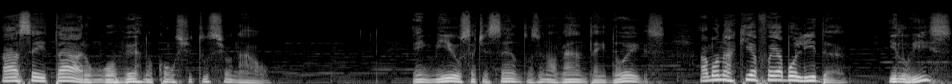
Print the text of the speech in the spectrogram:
a aceitar um governo constitucional. Em 1792, a monarquia foi abolida e Luís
